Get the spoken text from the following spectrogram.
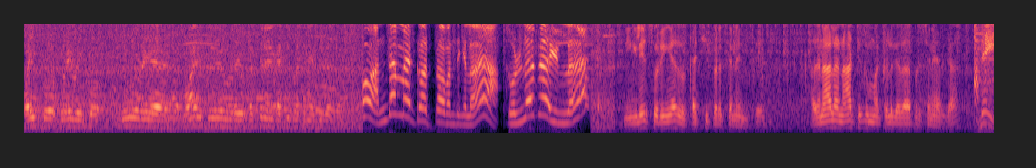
வைகோ துரை வைகோ இவங்களுடைய வாரிசுடைய பிரச்சனை கட்சி பிரச்சனை எப்படி அந்த மேட்ரா வந்தீங்களா? சொல்லவே இல்ல. நீங்களே சொல்றீங்க அது ஒரு கட்சி பிரச்சனைன்ட்டு. அதனால நாட்டுக்கு மக்களுக்கு ஏதாவது பிரச்சனையா இருக்கா? டேய்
